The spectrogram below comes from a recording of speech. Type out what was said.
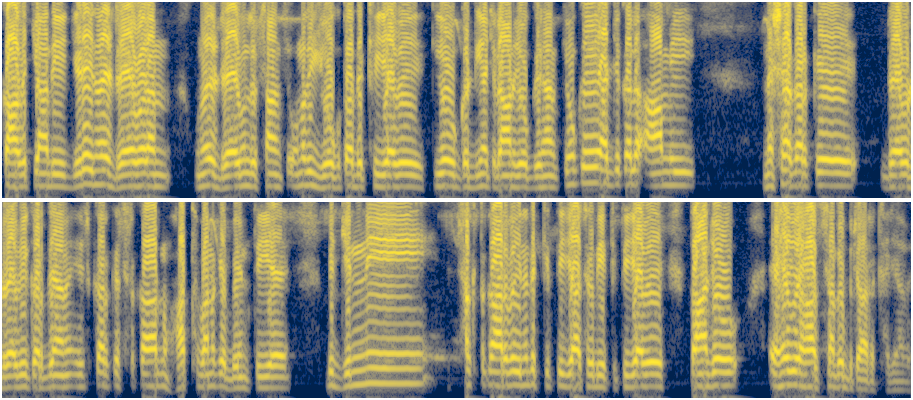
ਕਾਗਜ਼ਾਂ ਦੀ ਜਿਹੜੇ ਇਹਨਾਂ ਦੇ ਡਰਾਈਵਰ ਹਨ ਉਹਨਾਂ ਦੇ ਡਰਾਈਵਿੰਗ ਲਾਇਸੈਂਸ ਉਹਨਾਂ ਦੀ ਯੋਗਤਾ ਦੇਖੀ ਜਾਵੇ ਕਿ ਉਹ ਗੱਡੀਆਂ ਚਲਾਉਣ ਯੋਗ ਹਨ ਕਿਉਂਕਿ ਅੱਜ ਕੱਲ ਆਮ ਹੀ ਨਸ਼ਾ ਕਰਕੇ ਡਰਾਈਵਰ ਡਰਾਈਵਰੀ ਕਰਦੇ ਹਨ। ਇਸ ਕਰਕੇ ਸਰਕਾਰ ਨੂੰ ਹੱਥ ਬੰਨ੍ਹ ਕੇ ਬੇਨਤੀ ਹੈ ਵੀ ਜਿੰਨੀ ਸਖਤ ਕਾਰਵਾਈ ਇਹਨਾਂ ਤੇ ਕੀਤੀ ਜਾ ਸਕਦੀ ਹੈ ਕੀਤੀ ਜਾਵੇ ਤਾਂ ਜੋ ਇਹੋ ਜਿਹੇ ਹਾਦਸਿਆਂ ਤੋਂ ਬਚਾ ਰੱਖਿਆ ਜਾਵੇ।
